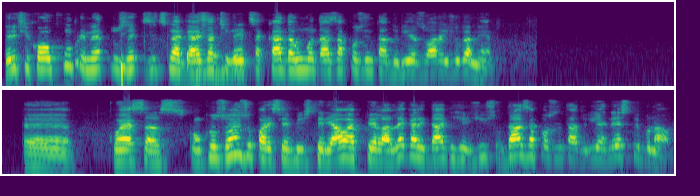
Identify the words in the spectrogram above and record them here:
verificou o cumprimento dos requisitos legais atinentes a cada uma das aposentadorias hora em julgamento. É, com essas conclusões, o parecer ministerial é pela legalidade e registro das aposentadorias nesse tribunal.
